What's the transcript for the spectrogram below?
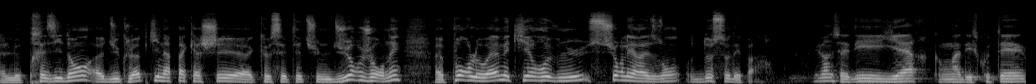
le président du club, qui n'a pas caché que c'était une dure journée pour l'OM et qui est revenu sur les raisons de ce départ. On s'est dit hier qu'on a discuté,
